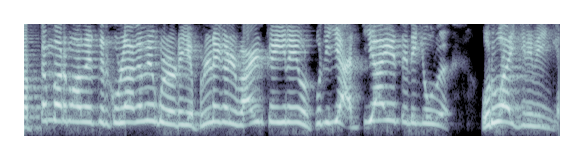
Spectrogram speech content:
செப்டம்பர் மாதத்திற்குள்ளாகவே உங்களுடைய பிள்ளைகள் வாழ்க்கையிலே ஒரு புதிய அத்தியாயத்தை நீங்க உருவாக்கிடுவீங்க.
